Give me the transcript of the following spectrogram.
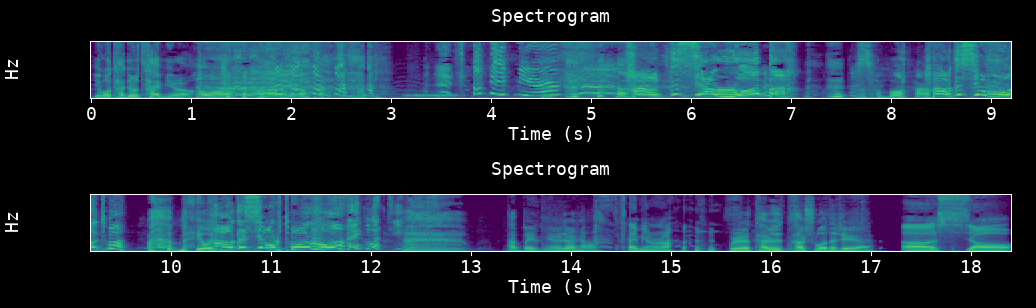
以后他就是菜名，好不好？哎呀，好的小萝卜，什么玩意儿好的小摩托，没有，好的小陀螺。哎呦我天！他本名叫啥？菜名啊，不是，他是他说的这个呃，小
